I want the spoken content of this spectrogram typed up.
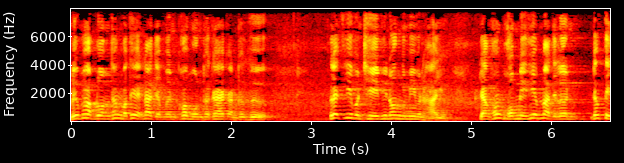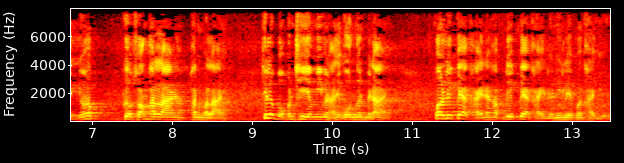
หรือภาพรวมทั้งประเทศน่าจะเป็นข้อมูลคล้ายๆกันก็คือ เลขที่บัญชีพี่น้องยังมีปัญหาอยู่ อย่างของผมเนี่ยที่อำนาจเจริญยังติดอยู่ครับเกือบสองพันลายพันกว่าลาย ที่ระบบบัญชียังมีปัญหายังโอนเงินไม่ได้ ก็รีบแก้ไขนะครับ รีบแก้ไขเดี๋ยวนี้เรีบแก้ไขอยู่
